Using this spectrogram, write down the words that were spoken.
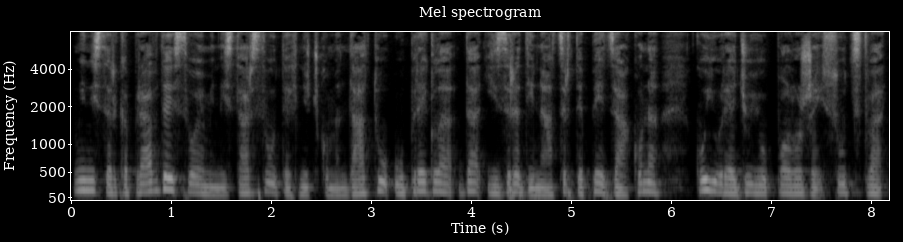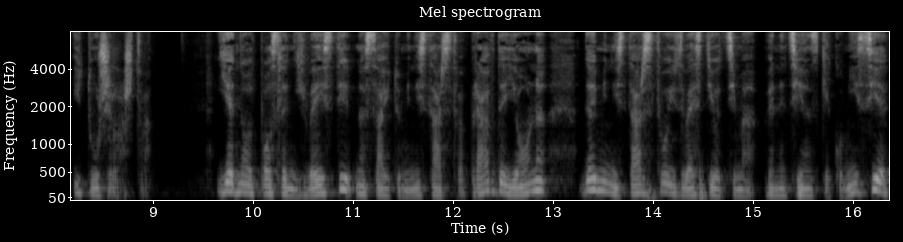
Ministarka pravde je svoje ministarstvo u tehničkom mandatu upregla da izradi nacrte pet zakona koji uređuju položaj sudstva i tužilaštva. Jedna od poslednjih vesti na sajtu Ministarstva pravde je ona da je ministarstvo izvestiocima Venecijanske komisije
